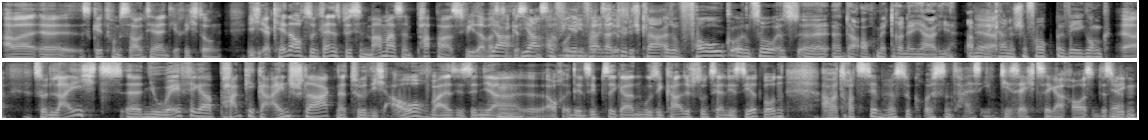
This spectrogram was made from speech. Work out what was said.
aber äh, es geht vom Sound her in die Richtung. Ich erkenne auch so ein kleines bisschen Mamas und Papas wieder, was ja, die ja, auf Gesangsharmonien jeden Fall betrifft. natürlich klar. Also Folk und so ist äh, da auch mit drinne. Ja, die amerikanische Folkbewegung. Ja, so leicht äh, New Waviger, punkiger Einschlag natürlich auch, weil sie sind ja Hm. äh, auch in den 70ern musikalisch sozialisiert worden, aber trotzdem hörst du größtenteils eben die 60er raus und deswegen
